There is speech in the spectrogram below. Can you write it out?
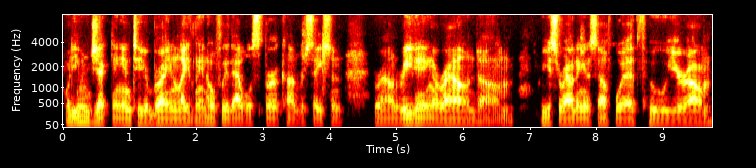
What are you injecting into your brain lately? And hopefully that will spur conversation around reading, around um, who you're surrounding yourself with, who you're, um,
